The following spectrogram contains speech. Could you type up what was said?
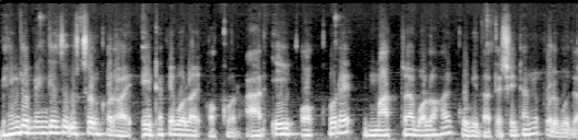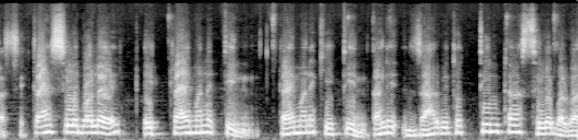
ভেঙ্গে ভেঙ্গে যে উচ্চারণ করা হয়, এইটাকে বলা হয় অক্ষর। আর এই অক্ষরে মাত্রা বলা হয় কবিতাতে, সেটা আমি পরে বুঝাচ্ছি। ট্রাই সিলেবলে এই ট্রাই মানে তিন। ট্রাই মানে কি তিন? তাহলে যার ভিতর তিনটা সিলেবল বা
